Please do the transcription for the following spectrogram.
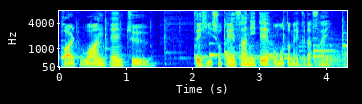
Part1&2 ぜひ書店さんにてお求めください。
